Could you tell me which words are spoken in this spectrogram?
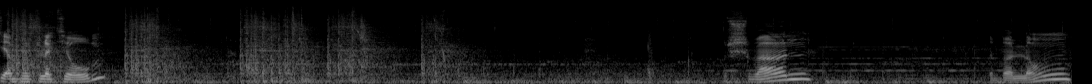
Die Ampel vielleicht hier oben? Schwan. Ballon.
